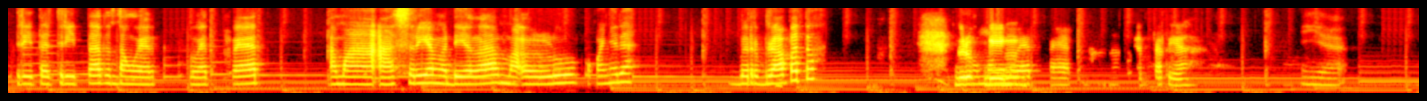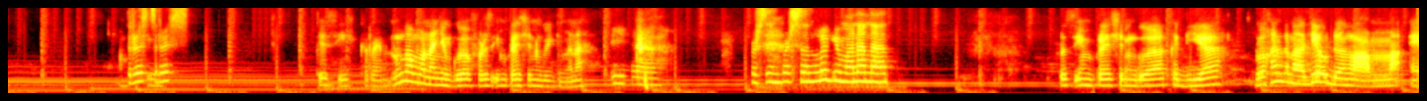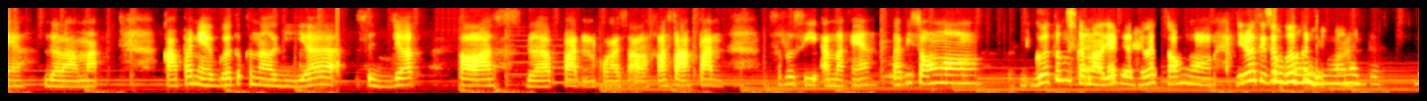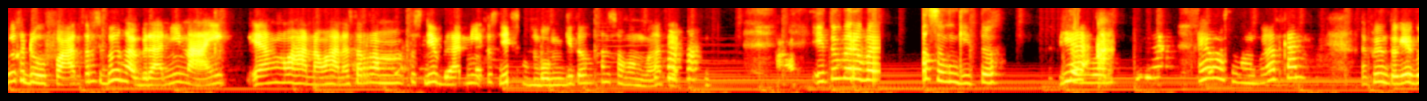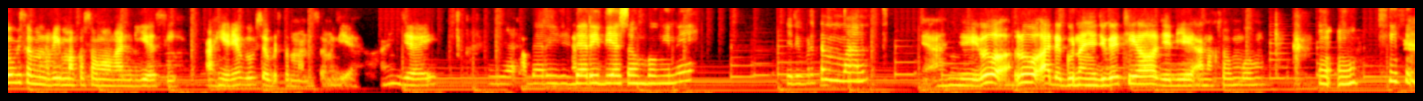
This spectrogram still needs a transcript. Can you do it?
cerita-cerita tentang wet wetpad sama Asri sama Dela sama elu pokoknya dah berberapa tuh grup geng wetpad wetpad ya iya terus terus oke sih keren. Lu nggak mau nanya gue first impression gue gimana? Iya. First impression lu gimana Nat? First impression gue ke dia gue kan kenal dia udah lama ya udah lama. Kapan ya? Gue tuh kenal dia sejak kelas 8 kalau nggak salah. Kelas 8 seru sih anaknya tapi songong. Gue tuh kenal dia gara-gara songong. Jadi waktu itu gue ke gimana tuh? Gue ke Dufan terus gue nggak berani naik yang wahana-wahana serem terus dia berani terus dia sombong gitu. Kan sombong banget ya. Itu baru langsung gitu. Iya iya. Emang sombong banget kan? Tapi untungnya gue bisa menerima kesombongan dia sih. Akhirnya gue bisa berteman sama dia. Anjay. Iya, dari dari dia sombong ini jadi berteman. Ya, anjay, lu lu ada gunanya juga Cil jadi anak sombong. Oke.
